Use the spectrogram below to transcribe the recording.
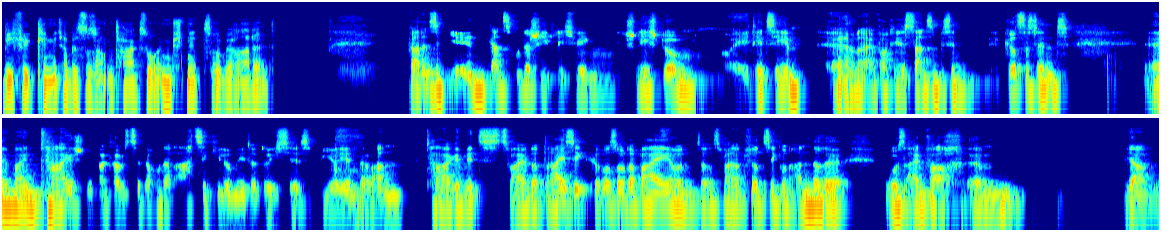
wie viel Kilometer bist du so am Tag so im Schnitt so geradelt? Gerade in Sibirien ganz unterschiedlich, wegen Schneesturm, etc., äh, ja. wo dann einfach die Distanzen ein bisschen kürzer sind. Äh, mein Tagesschnitt war, glaube ich, ca. 180 Kilometer durch Sibirien. Da waren Tage mit 230 oder so dabei und 240 und andere, wo es einfach ähm, ja,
